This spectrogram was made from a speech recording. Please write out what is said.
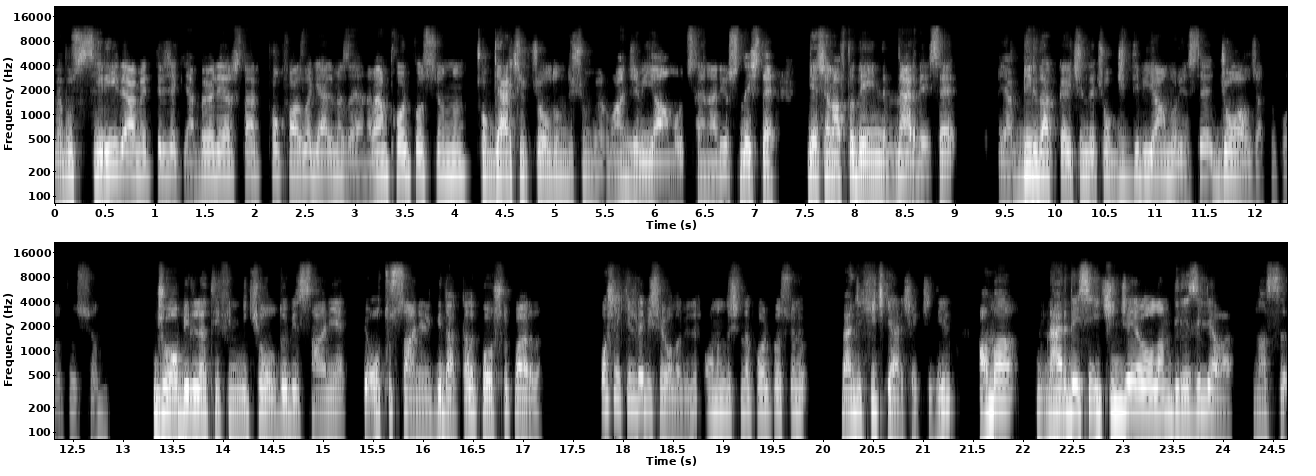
Ve bu seriyi devam ettirecek. Yani böyle yarışlar çok fazla gelmez ayağına. Ben pole pozisyonunun çok gerçekçi olduğunu düşünmüyorum. Anca bir yağmur senaryosunda işte geçen hafta değindim. Neredeyse yani bir dakika içinde çok ciddi bir yağmur inse Joe alacaktı pole pozisyonu. Joe bir Latifi'nin iki olduğu bir saniye, bir 30 saniyelik bir dakikalık boşluk vardı. O şekilde bir şey olabilir. Onun dışında pole pozisyonu bence hiç gerçekçi değil. Ama neredeyse ikinci ev olan Brezilya var. Nasıl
